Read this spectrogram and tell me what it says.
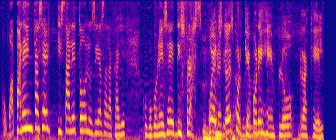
como aparenta ser y sale todos los días a la calle como con ese disfraz. Bueno, entonces, ¿por qué, por ejemplo, Raquel,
